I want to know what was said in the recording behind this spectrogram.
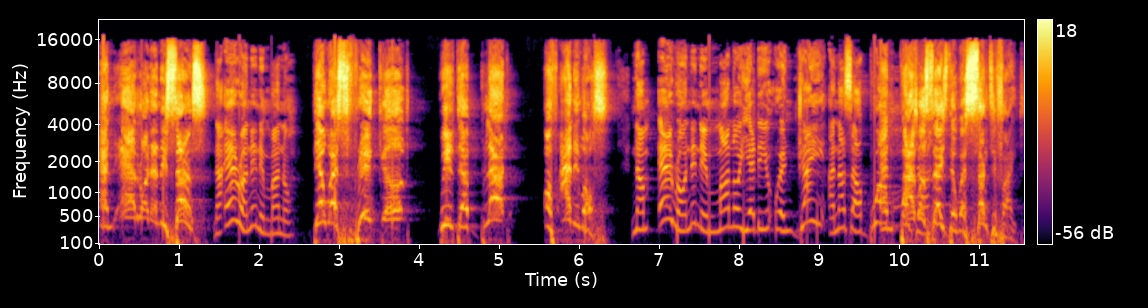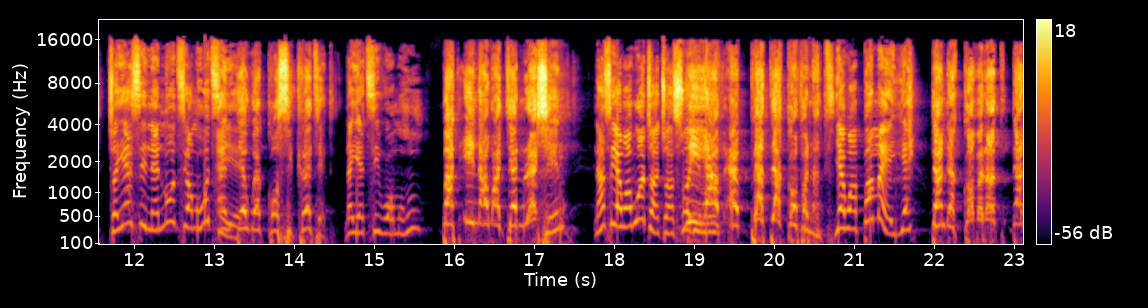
And Aaron and his sons, na aaron ne mma they were sprinkled with the blood of animals. na aaron ne ne mma no ndwan anaasɛ aboa And Bible says they were sanctified. So ti ɔmo and they were consecrated. na yɛti wɔ mo ho. But in our generation, nanso yɛwɔ awo atoatoasoɔ we have a better covenant. Yɛwɔ apam a ɛyɛ than the covenant that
